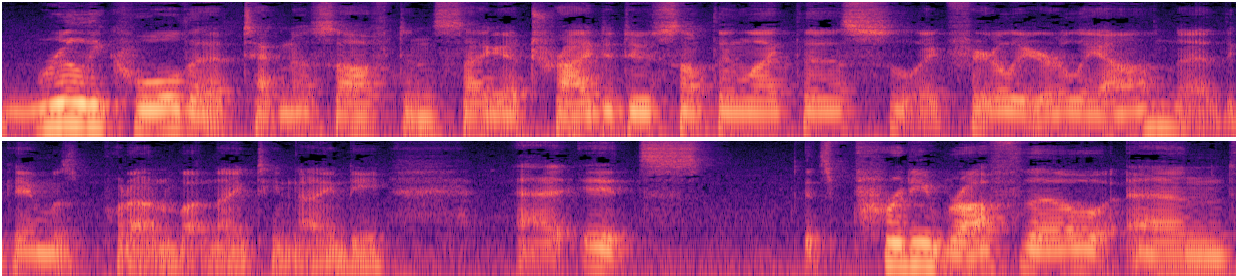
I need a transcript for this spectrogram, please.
really cool that Technosoft and Sega tried to do something like this, like fairly early on. Uh, the game was put out in about 1990. Uh, it's it's pretty rough though, and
